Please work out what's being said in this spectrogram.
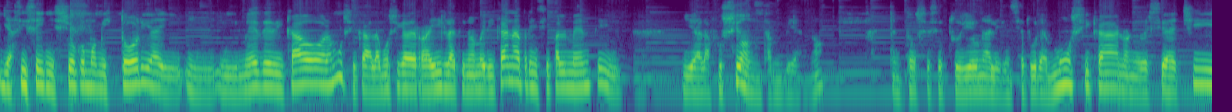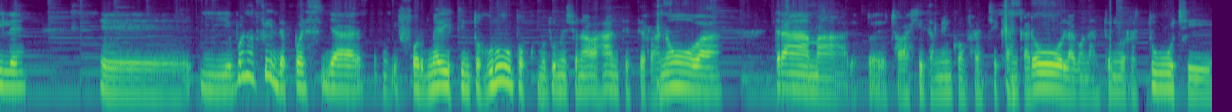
y así se inició como mi historia y, me he dedicado a la música, a la música de raíz latinoamericana principalmente y, a la fusión también, ¿no? Entonces estudié una licenciatura en música en la Universidad de Chile eh, y bueno, en fin, después ya formé distintos grupos, como tú mencionabas antes, Terranova, Trama, después trabajé también con Francesca Ancarola, con Antonio Restucci,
